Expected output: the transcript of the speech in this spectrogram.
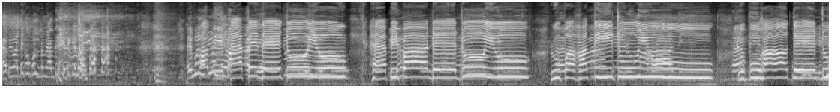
হ্যাপি বার্থডে কেউ বললাম আমি অর্ধেক কেটে খেলাম। Happy day to you happy birthday to you Rupa হাতি টু ইউ রূপু হাতে to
